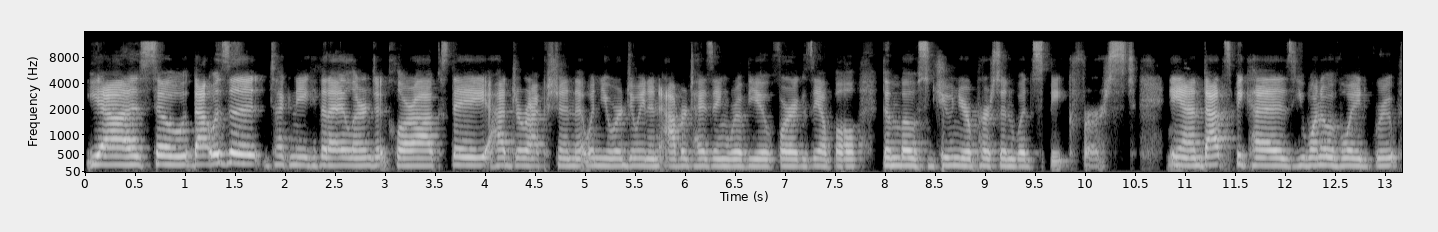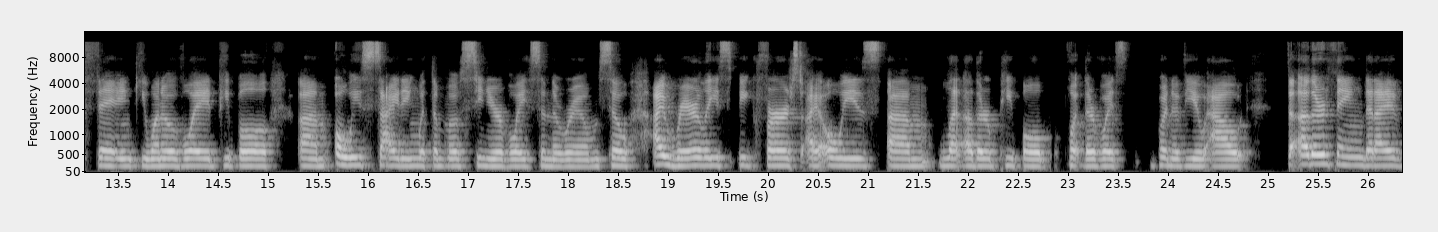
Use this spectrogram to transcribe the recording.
Yeah, so that was a technique that I learned at Clorox. They had direction that when you were doing an advertising review, for example, the most junior person would speak 1st mm-hmm. And that's because you want to avoid groupthink. You want to avoid people um, always siding with the most senior voice in the room. So I rarely speak first. I always um, let other people put their voice point of view out. The other thing that I've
